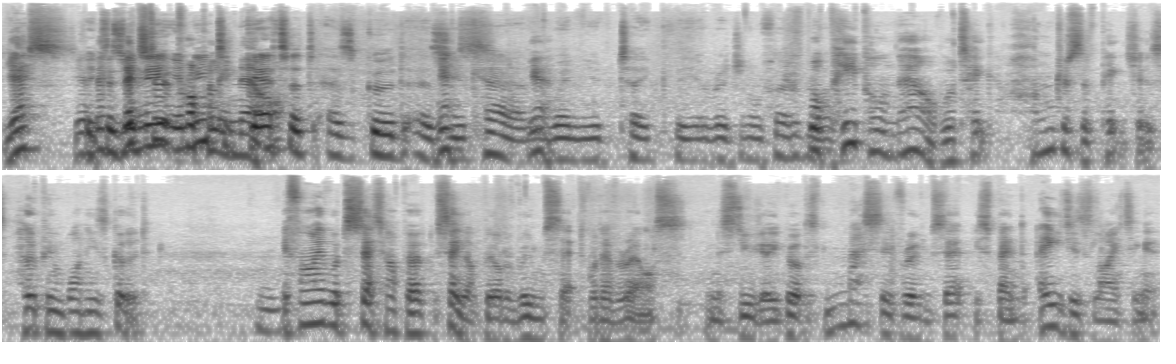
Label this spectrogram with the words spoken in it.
Yes, yeah, because let's, you, let's need, do it you properly need to now. get it as good as Yes, you can yeah. when you take the original photograph. Well, people now will take hundreds of pictures hoping one is good. Mm. If I would set up a, say, I build a room set, whatever else, in the studio, you build this massive room set, you spend ages lighting it.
